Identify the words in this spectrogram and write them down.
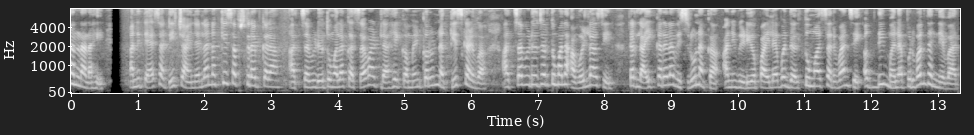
ठरणार आहे. आणि त्यासाठी चॅनलला नक्की सबस्क्राईब करा. आजचा व्हिडिओ तुम्हाला कसा वाटला हे कमेंट करून नक्कीच कळवा. आजचा व्हिडिओ जर तुम्हाला आवडला असेल तर लाईक करायला विसरू नका. आणि व्हिडिओ पाहिल्याबद्दल तुम्हा सर्वांचे अगदी मनपूर्वक धन्यवाद.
